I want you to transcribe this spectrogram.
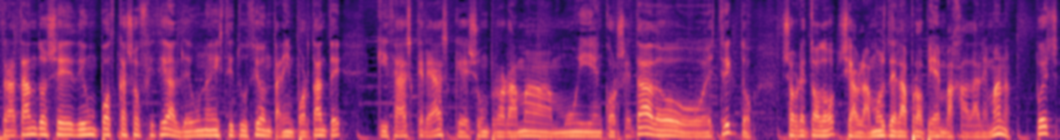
tratándose de un podcast oficial de una institución tan importante, quizás creas que es un programa muy encorsetado o estricto, sobre todo si hablamos de la propia embajada alemana. Pues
